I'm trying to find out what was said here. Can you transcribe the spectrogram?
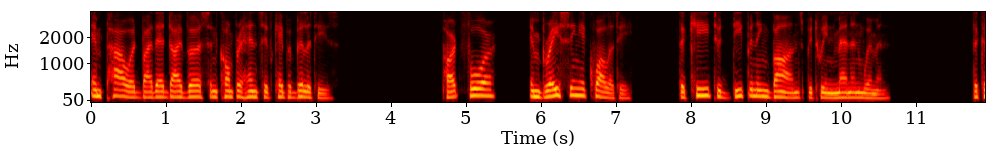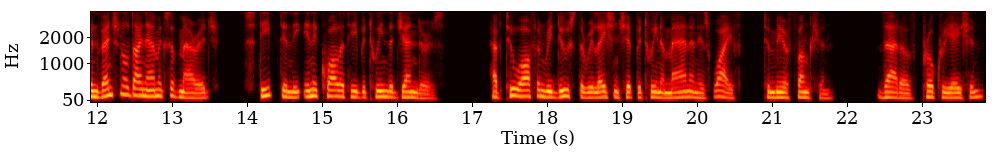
empowered by their diverse and comprehensive capabilities. Part 4 Embracing Equality The Key to Deepening Bonds Between Men and Women. The conventional dynamics of marriage, steeped in the inequality between the genders, have too often reduced the relationship between a man and his wife to mere function, that of procreation,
